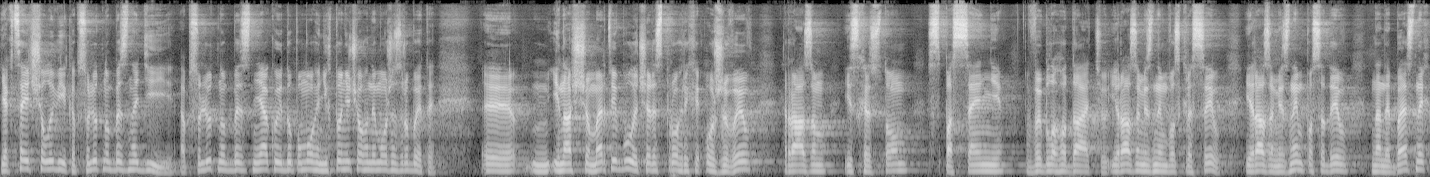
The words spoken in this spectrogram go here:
як цей чоловік, абсолютно без надії, абсолютно без ніякої допомоги, ніхто нічого не може зробити. Е, І нас, що мертві були через прогріхи, оживив разом із Христом, спасенні ви благодаттю, і разом із Ним воскресив, і разом із Ним посадив на небесних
